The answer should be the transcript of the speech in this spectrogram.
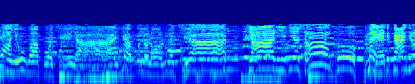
黄牛我不去呀，也不要老驴骑，家里的牲口卖的干净的，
